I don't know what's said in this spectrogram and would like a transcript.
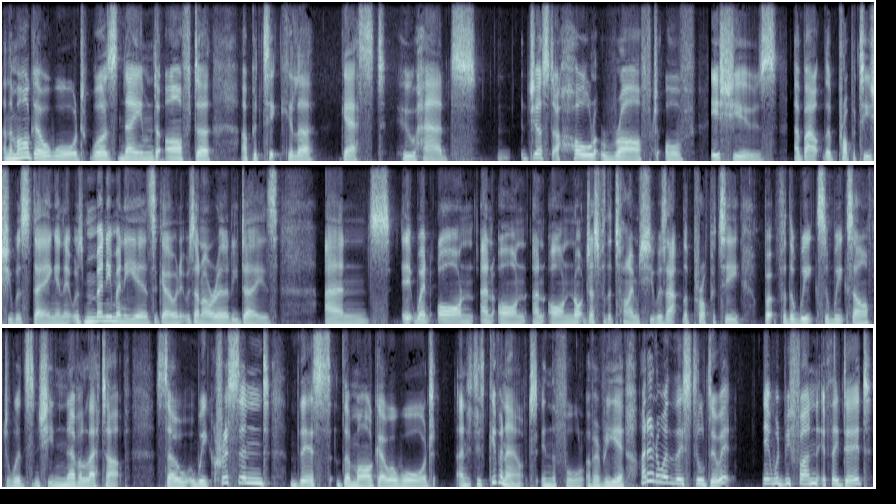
and the Margot Award was named after a particular guest who had just a whole raft of issues about the property she was staying in. It was many, many years ago, and it was in our early days. And it went on and on and on, not just for the time she was at the property, but for the weeks and weeks afterwards. And she never let up. So we christened this the Margot Award and it is given out in the fall of every year. I don't know whether they still do it. It would be fun if they did.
